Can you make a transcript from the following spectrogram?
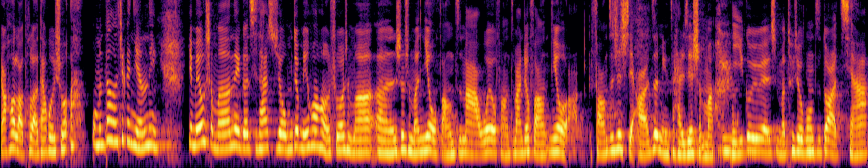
然后老头老太会说啊，我们到了这个年龄，也没有什么那个其他需求，我们就明晃晃说什么，嗯，说什么你有房子吗？我有房子吗？这个房你有房子是写儿子。名字还是些什么？你一个月什么退休工资多少钱啊？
